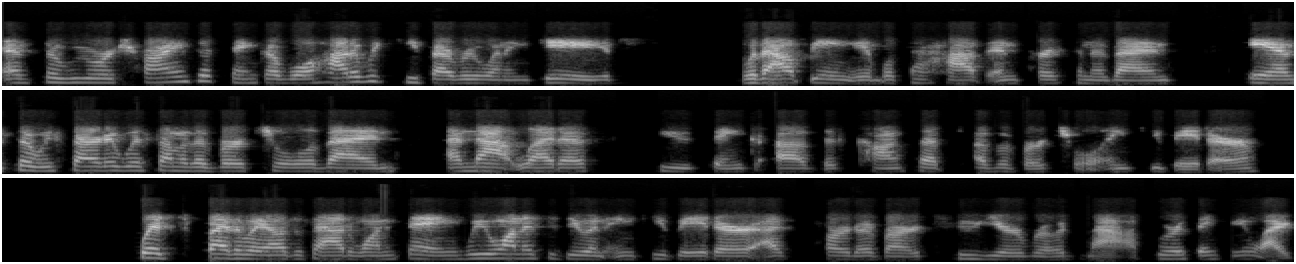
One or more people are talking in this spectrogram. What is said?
And so we were trying to think of, well, how do we keep everyone engaged without being able to have in person events? And so we started with some of the virtual events, and that led us to think of this concept of a virtual incubator. Which, by the way, I'll just add one thing. We wanted to do an incubator as part of our two year roadmap. We were thinking like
